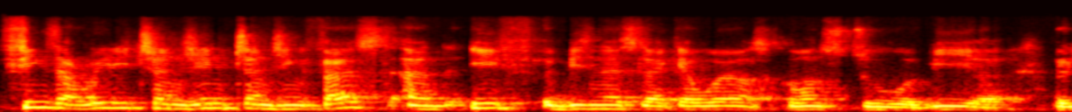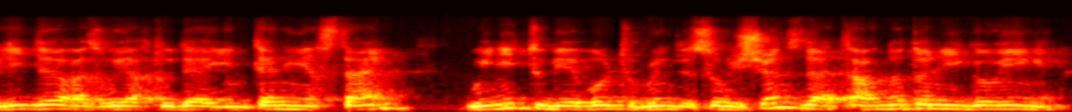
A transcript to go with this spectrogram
things are really changing, changing fast. And if a business like ours wants to be a, a leader as we are today in 10 years' time, we need to be able to bring the solutions that are not only going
